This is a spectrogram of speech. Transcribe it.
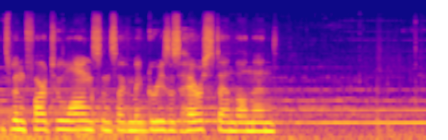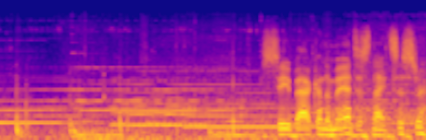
it's been far too long since I've made Greez's hair stand on end. See you back on the Mantis, Night Sister.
